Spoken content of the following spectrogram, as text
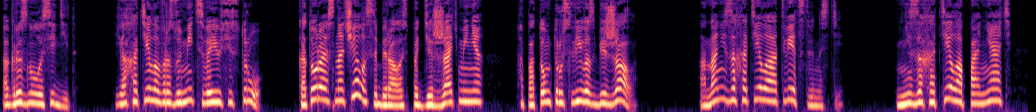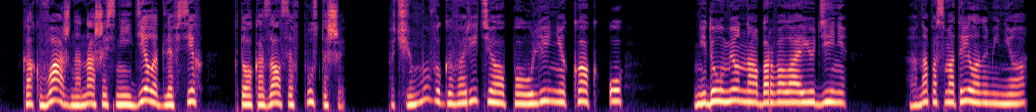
огрызнулась Эдит. Я хотела вразумить свою сестру которая сначала собиралась поддержать меня, а потом трусливо сбежала. Она не захотела ответственности, не захотела понять, как важно наше с ней дело для всех, кто оказался в пустоши. «Почему вы говорите о Паулине как о...» Недоуменно оборвала ее Дини. Она посмотрела на меня,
